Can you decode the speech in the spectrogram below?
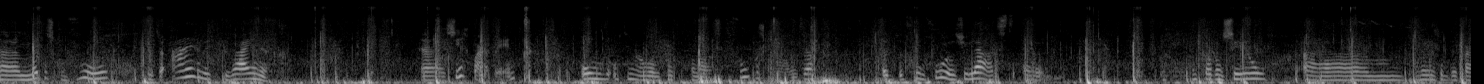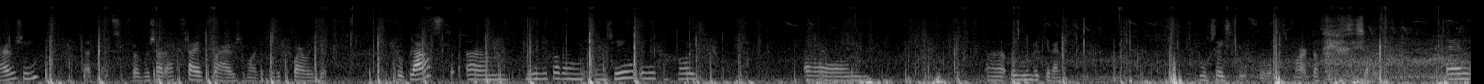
Uh, met als gevolg dat er eigenlijk te weinig uh, zichtbaar bent om de optimaal mogelijk van onze volgers te houden. Het, gevoel als je laatst. Uh, ik had een sale um, vanwege de verhuizing. Nou, we zouden eigenlijk vijf verhuizen, maar dat heb ik een paar weken verplaatst. Um, dus ik had een, een sale ingegooid um, om een beetje ruimte te nog steeds veel volgt, maar dat het zo. En,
